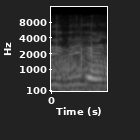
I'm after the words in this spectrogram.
Martín, Ilan.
